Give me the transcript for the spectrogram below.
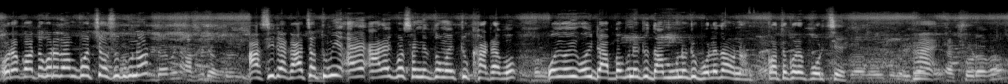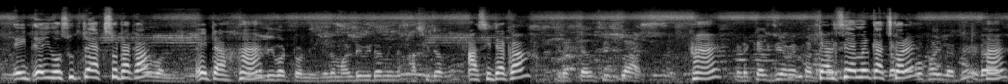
ওরা কত করে দাম পড়ছে ওষুধগুলোর? ভিটামিন আশি টাকা। আশি টাকা। আচ্ছা তুমি আ- আরেকবার সঙ্গে তোমায় একটু খাটাবো। ওই ওই ওই ডাব্বাগুলো একটু দামগুলো একটু বলে দাও না, কত করে পড়ছে? হ্যাঁ। এই এই ওষুধটা একশো টাকা। এটা হ্যাঁ। আশি টাকা। হ্যাঁ। ক্যালসিয়ামের কাজ ক্যালসিয়ামের করে। হ্যাঁ।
